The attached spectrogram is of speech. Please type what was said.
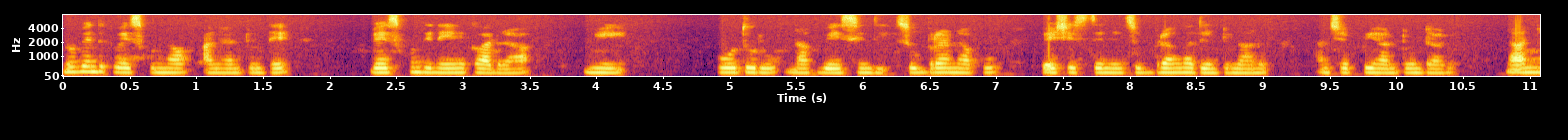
నువ్వెందుకు వేసుకున్నావు? అని అంటుంటే వేసుకుంది నేను కాదురా. మీ కూతురు నాకు వేసింది. శుభ్ర నాకు వేషిస్తే నేను శుభ్రంగా తింటున్నాను అని చెప్పి అంటుంటాడు. నాన్న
